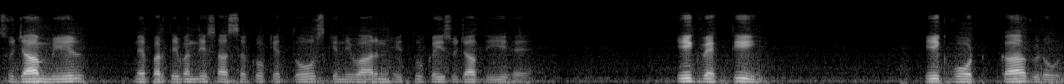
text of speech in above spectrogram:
सुझाव मील ने प्रतिबंधित शासकों के दोष के निवारण हेतु कई सुझाव दिए हैं। एक व्यक्ति, एक वोट का विरोध।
